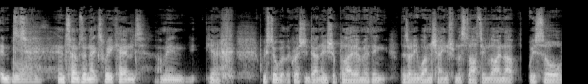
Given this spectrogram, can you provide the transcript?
In, Yeah. in terms of next weekend, I mean, you know, we've still got the question down who should play. I mean, I think there's only one change from the starting lineup we saw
